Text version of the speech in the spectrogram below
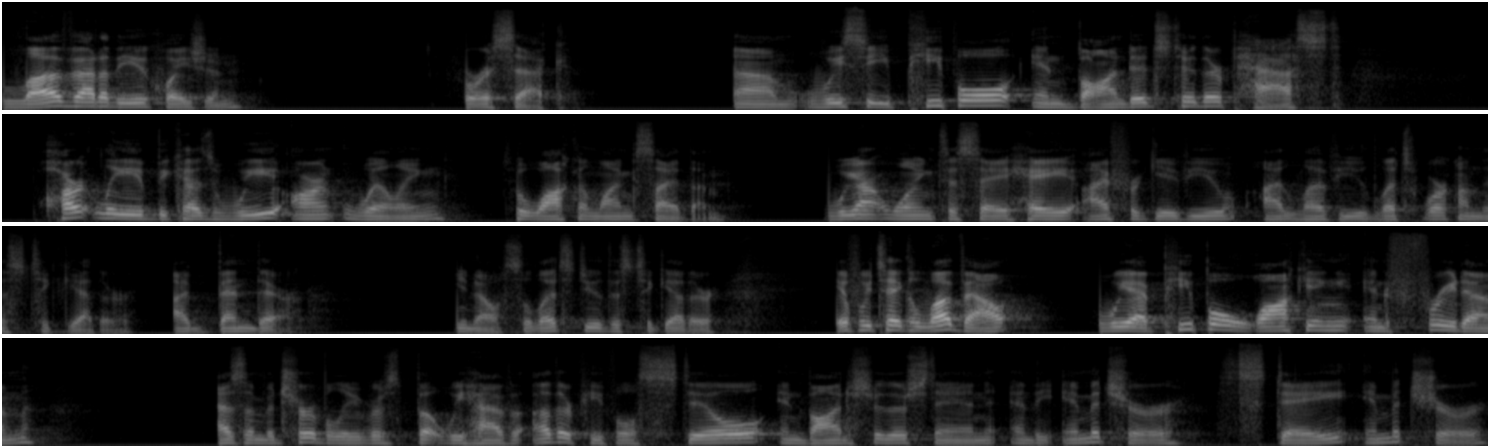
love out of the equation for a sec, um, we see people in bondage to their past, partly because we aren't willing to walk alongside them. We aren't willing to say, hey, I forgive you, I love you, let's work on this together. I've been there. You know, so let's do this together. If we take a love out, we have people walking in freedom as the mature believers, but we have other people still in bondage to their sin, and the immature stay immature,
